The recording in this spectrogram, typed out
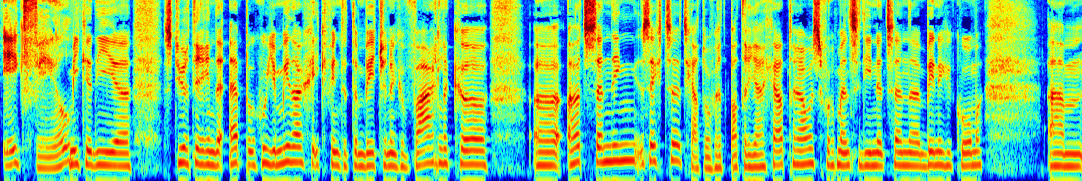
ik veel? Mieke die eh, stuurt hier in de app: Goedemiddag, ik vind het een beetje een gevaarlijke uitzending, zegt ze. Het gaat over het patriarchaat trouwens, voor mensen die net zijn binnengekomen. Ehm,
